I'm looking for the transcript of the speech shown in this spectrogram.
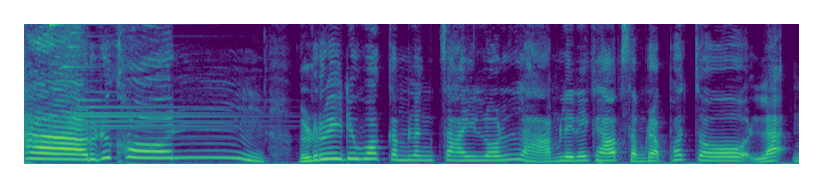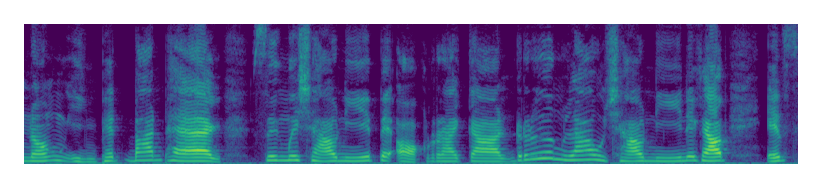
ข่าวทุกคน เรียกได้ว่ากำลังใจล้นหลามเลยนะครับสำหรับพ่อโจและน้องอุ๋งอิงเพชรบ้านแพง ซึ่งเมื่อเช้านี้ไปออกรายการเรื่องเล่าเช้านี้นะครับ FC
